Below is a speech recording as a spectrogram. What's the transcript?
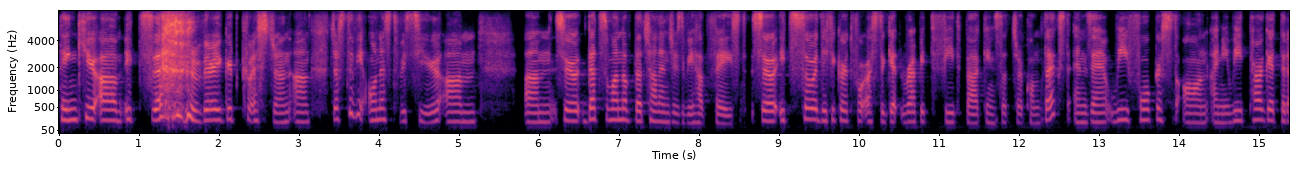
Thank you. Um, it's a very good question. Um, just to be honest with you, um, um, so that's one of the challenges we have faced. So it's so difficult for us to get rapid feedback in such a context. And then we focused on, I mean, we targeted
